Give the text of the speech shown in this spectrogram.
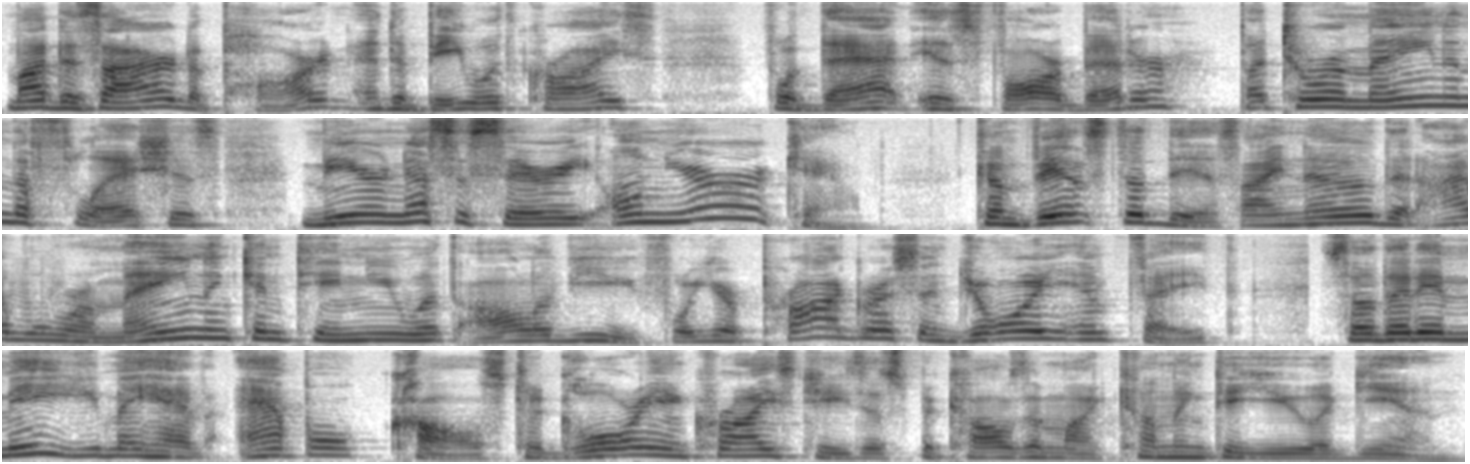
My desire to part and to be with Christ, for that is far better, but to remain in the flesh is mere necessary on your account. Convinced of this, I know that I will remain and continue with all of you for your progress and joy in faith, so that in me you may have ample cause to glory in Christ Jesus because of my coming to you again.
